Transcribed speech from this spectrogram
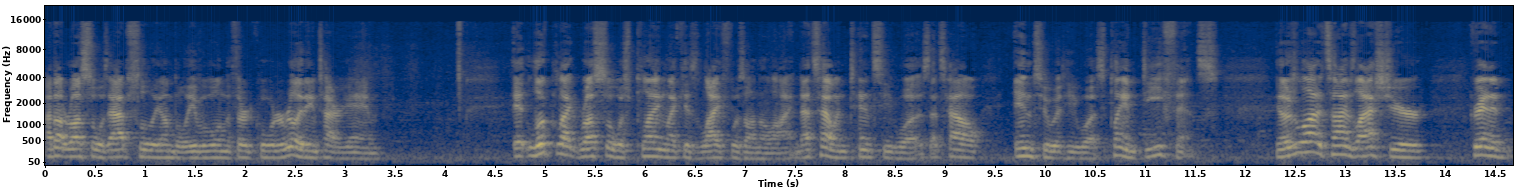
I thought Russell was absolutely unbelievable in the third quarter, really the entire game it looked like Russell was playing like his life was on the line. That's how intense he was. That's how into it he was, playing defense. You know, there's a lot of times last year, granted,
